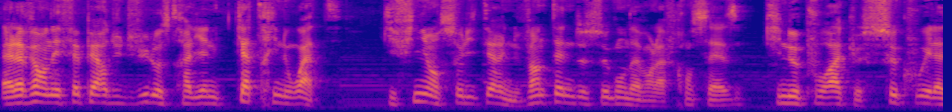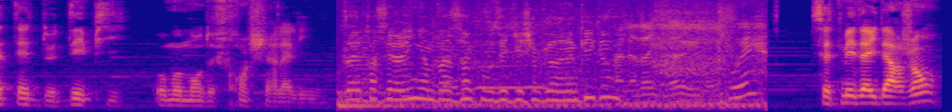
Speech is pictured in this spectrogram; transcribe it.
elle avait en effet perdu de vue l'Australienne Catherine Watt, qui finit en solitaire une vingtaine de secondes avant la Française, qui ne pourra que secouer la tête de dépit au moment de franchir la ligne. Vous avez passé la ligne en pensant que vous étiez champion olympique hein? Oui. Cette médaille d'argent,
